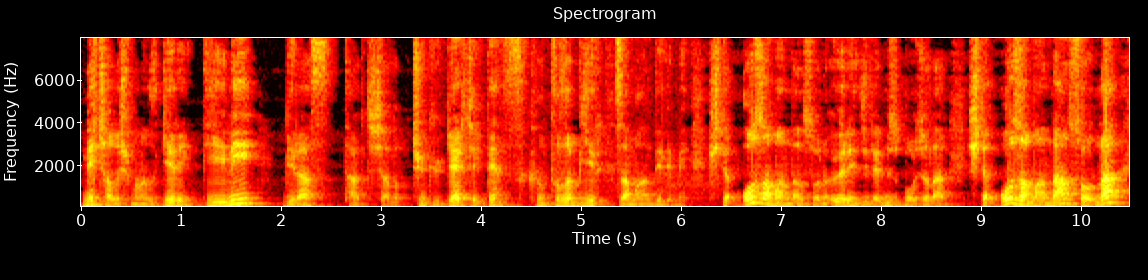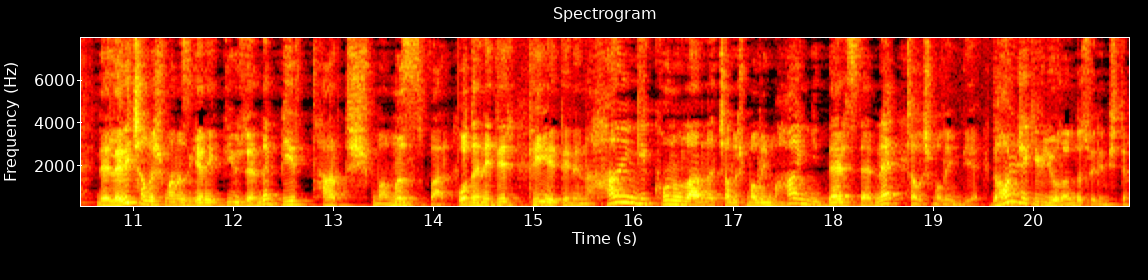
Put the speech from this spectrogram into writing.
ne çalışmanız gerektiğini biraz tartışalım. Çünkü gerçekten sıkıntılı bir zaman dilimi. İşte o zamandan sonra öğrencilerimiz bocalar. İşte o zamandan sonra neleri çalışmanız gerektiği üzerine bir tartışmamız var. O da nedir? TYT'nin hangi konularına çalışmalıyım, hangi derslerine çalışmalıyım diye. Daha önceki videolarımda söylemiştim.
